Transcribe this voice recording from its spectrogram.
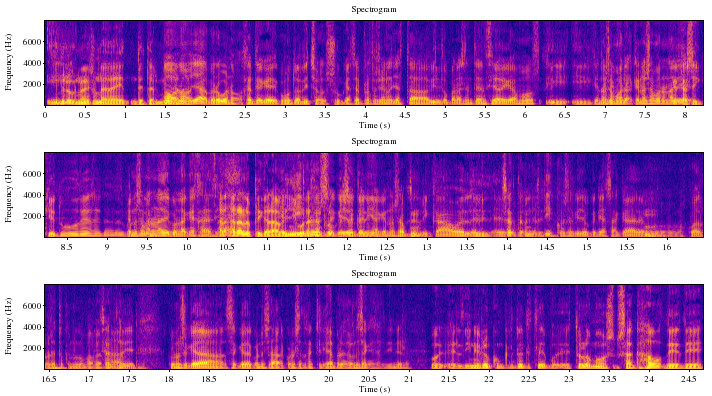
Y, Sí, pero no es una edad determinada. no, no, ya, pero bueno, gente que, como tú has dicho, su quehacer profesional ya está visto para sentencia, digamos, y, y que no se muera, que no se muera Que nadie. estas inquietudes y tal. Que no se muera nadie con la queja de decir. Ahora- "Ay, ahora lo explicará el por ejemplo, ese que, que yo tenía cree". que no se ha Sí. publicado, el, el- Sí, el- el disco ese que yo quería sacar, o Ujú. los cuadros estos que no los va a ver nadie. Que uno se queda, se queda con esa, con esa tranquilidad, pero ¿de dónde sacas el dinero? Pues el dinero en concreto, este, pues esto lo hemos sacado de... ¿De,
